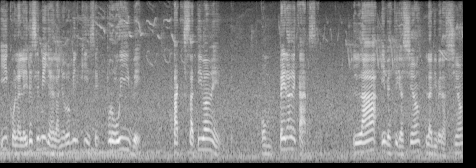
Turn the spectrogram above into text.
y con la ley de semillas del año 2015 prohíbe taxativamente, con pena de cárcel, la investigación, la liberación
